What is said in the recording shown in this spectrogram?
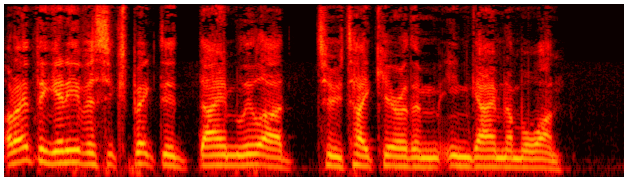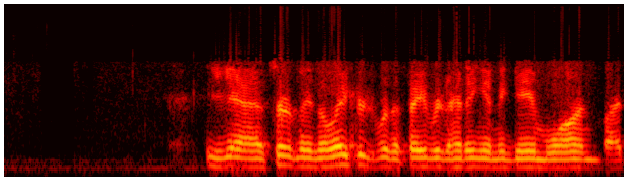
I don't think any of us expected Dame Lillard to take care of them in game number one? Yeah, certainly. The Lakers were the favorite heading into game one, but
